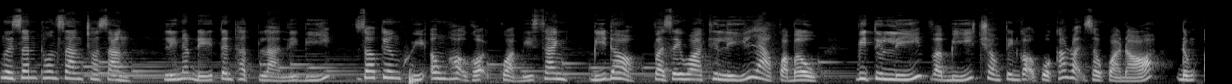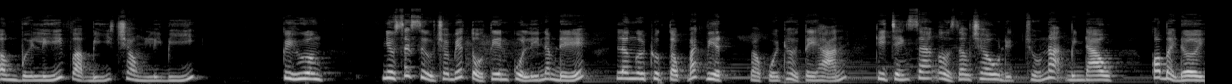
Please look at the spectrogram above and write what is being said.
Người dân thôn Giang cho rằng Lý Nam Đế tên thật là Lý Bí, do kiêng quý ông họ gọi quả bí xanh, bí đỏ và dây hoa thiên lý là quả bầu, vì từ lý và bí trong tên gọi của các loại rau quả đó đồng âm với lý và bí trong lý bí. Quy hương Nhiều sách sử cho biết tổ tiên của Lý Nam Đế là người thuộc tộc Bách Việt vào cuối thời Tây Hán thì tránh sang ở Giao Châu để trốn nạn binh đao. Qua bảy đời,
